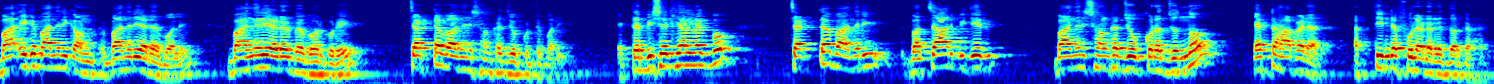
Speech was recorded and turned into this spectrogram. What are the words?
বা একে বাইনারি কাউন্ট বাইনারি অ্যাডার বলে। বাইনারি অ্যাডার ব্যবহার করে চারটা বাইনারি সংখ্যা যোগ করতে পারি। একটা বিষয় খেয়াল রাখব। চারটা বাইনারি বা চার বিটের বাইনারি সংখ্যা যোগ করার জন্য একটা হাফ অ্যাডার আর তিনটা ফুল অ্যাডারের দরকার হয়।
